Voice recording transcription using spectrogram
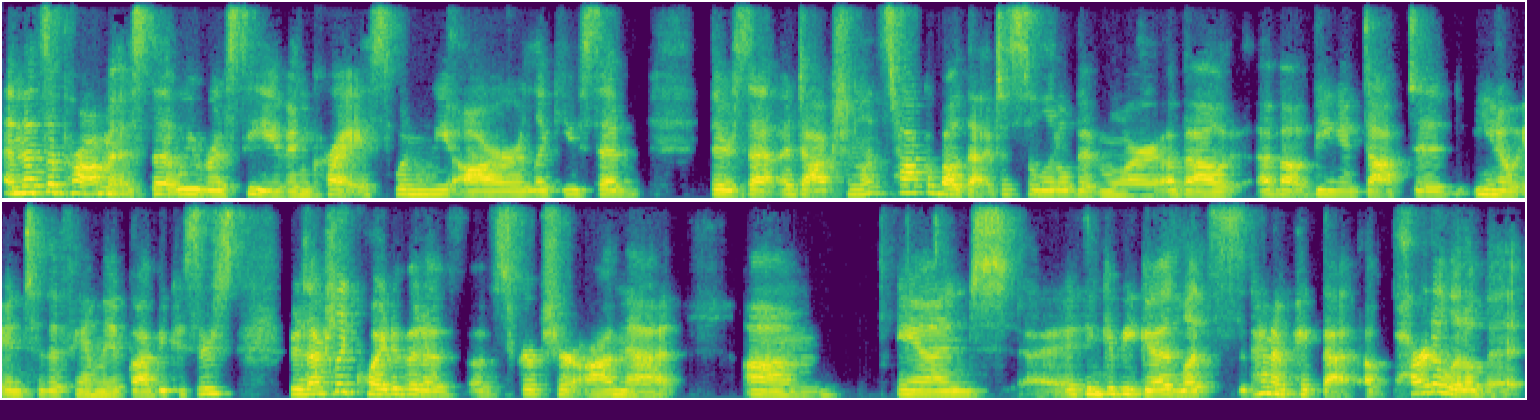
and that's a promise that we receive in Christ when we are, like you said, there's that adoption. Let's talk about that just a little bit more about about being adopted, you know, into the family of God, because there's there's actually quite a bit of, of scripture on that. Um, and I think it'd be good. Let's kind of pick that apart a little bit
